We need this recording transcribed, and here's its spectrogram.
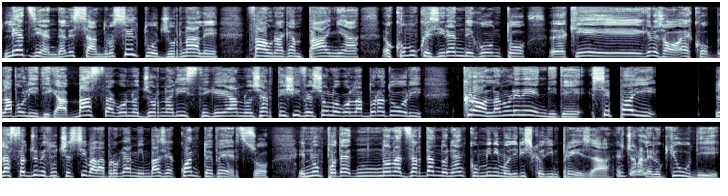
Le aziende, Alessandro, se il tuo giornale fa una campagna o comunque si rende conto eh, che, che ne so, ecco, la politica basta con giornalisti che hanno certe cifre, solo collaboratori, crollano le vendite. Se poi la stagione successiva la programmi in base a quanto hai perso e non, pote- non azzardando neanche un minimo di rischio di impresa, il giornale lo chiudi.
